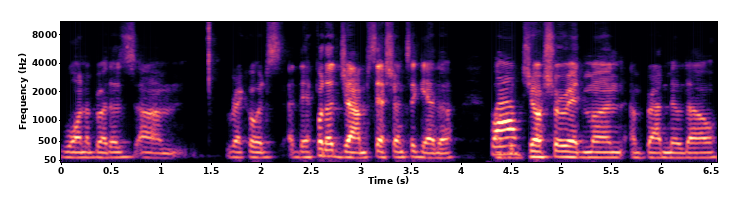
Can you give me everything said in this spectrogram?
Warner Brothers um records. They put a jam session together wow with Joshua Redman and Brad Mehldau.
